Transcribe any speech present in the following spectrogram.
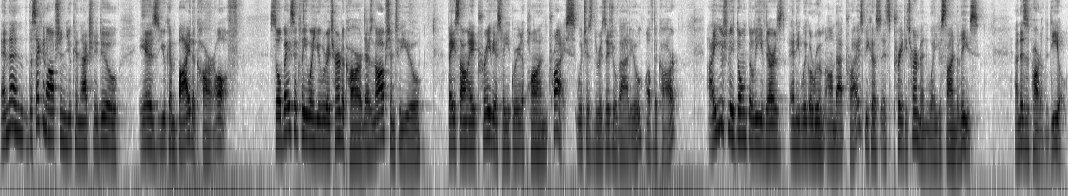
And then the second option you can actually do is you can buy the car off. So basically, when you return the car, there's an option to you based on a previously agreed upon price, which is the residual value of the car. I usually don't believe there's any wiggle room on that price because it's predetermined when you sign the lease. And this is part of the deal.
